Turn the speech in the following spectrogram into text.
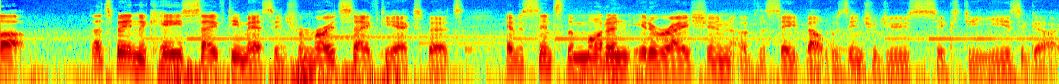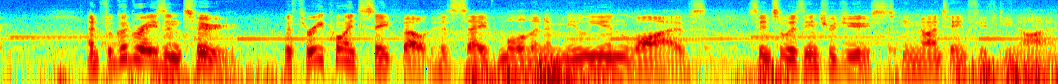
up. That's been the key safety message from road safety experts ever since the modern iteration of the seatbelt was introduced 60 years ago. And for good reason too. The three-point seatbelt has saved more than a million lives since it was introduced in 1959.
